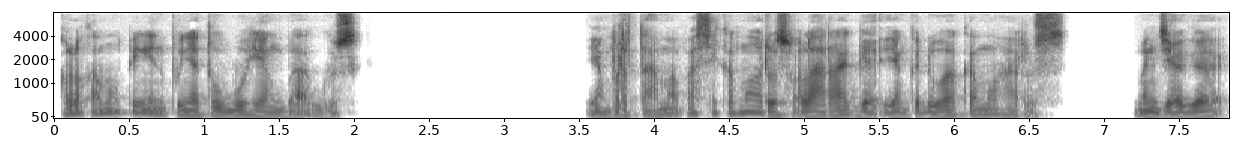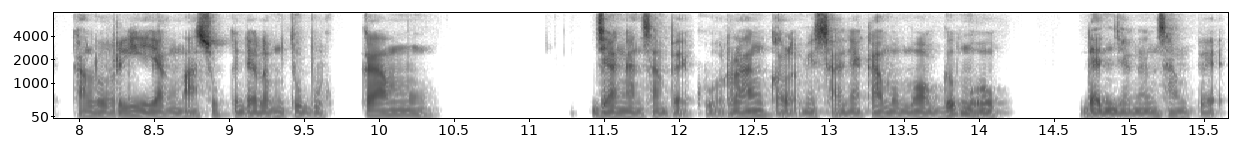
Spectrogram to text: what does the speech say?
Kalau kamu pengen punya tubuh yang bagus, yang pertama pasti kamu harus olahraga, yang kedua kamu harus menjaga kalori yang masuk ke dalam tubuh kamu. Jangan sampai kurang kalau misalnya kamu mau gemuk dan jangan sampai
